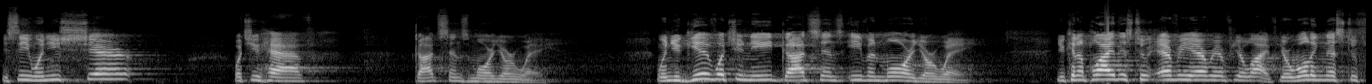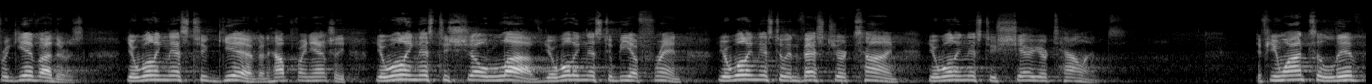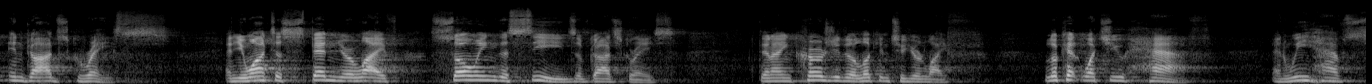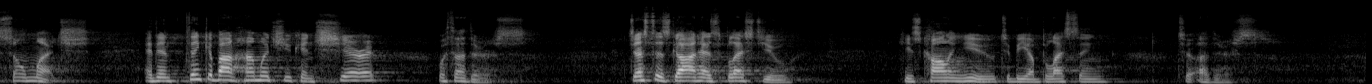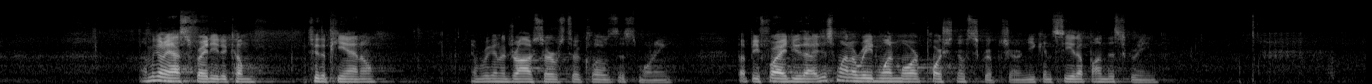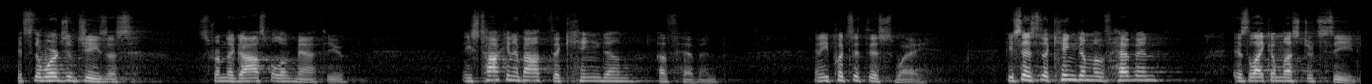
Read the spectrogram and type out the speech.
You see, when you share what you have, God sends more your way. When you give what you need, God sends even more your way. You can apply this to every area of your life your willingness to forgive others, your willingness to give and help financially, your willingness to show love, your willingness to be a friend, your willingness to invest your time, your willingness to share your talents. If you want to live in God's grace and you want to spend your life sowing the seeds of God's grace, then I encourage you to look into your life. Look at what you have. And we have so much. And then think about how much you can share it with others. Just as God has blessed you, He's calling you to be a blessing to others. I'm going to ask Freddie to come to the piano, and we're going to draw our service to a close this morning. But before I do that, I just want to read one more portion of Scripture, and you can see it up on the screen. It's the words of Jesus. It's from the Gospel of Matthew. He's talking about the kingdom of heaven. And he puts it this way He says, The kingdom of heaven is like a mustard seed,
